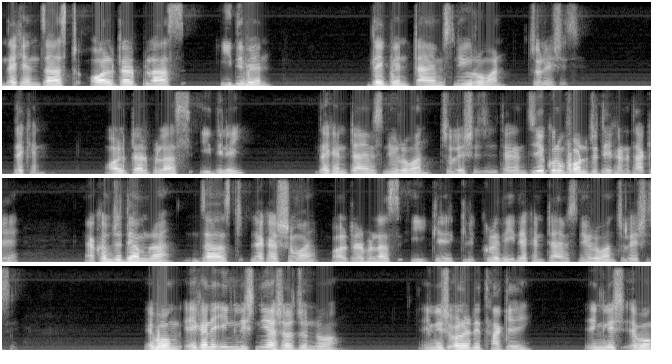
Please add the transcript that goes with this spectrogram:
দেখেন জাস্ট অল্টার প্লাস ই দেবেন। দেখবেন টাইমস নিউ রোমান চলে এসেছে। দেখেন অল্টার প্লাস ই দিলেই, দেখেন টাইমস নিউ রোমান চলে এসেছে। দেখেন, যে কোনো ফন্ট যদি এখানে থাকে এখন যদি আমরা জাস্ট লেখার সময় alter plus E K click করে দিই, দেখেন টাইমস নিউ রোমান চলে এসেছে। এবং এখানে ইংলিশ নিয়ে আসার জন্য ইংলিশ অলরেডি থাকেই ইংলিশ এবং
